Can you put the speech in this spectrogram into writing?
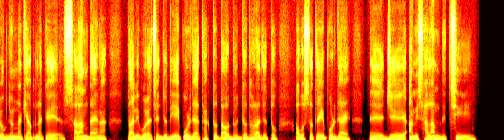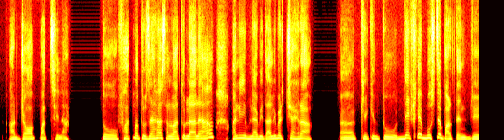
লোকজন নাকি আপনাকে সালাম দেয় না। তো আলী বলেছেন, যদি এই পর্যায়ে থাকতো, তাও ধৈর্য ধরা যেত। অবস্থা তো এই পর্যায়ে যে আমি সালাম দিচ্ছি আর জবাব পাচ্ছি না। তো ফাতমাতু জাহরা সালওয়াতুল্লাহ আলাহা আলী ইবনে আবি তালিবের চেহারা কে কিন্তু দেখে বুঝতে পারতেন যে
